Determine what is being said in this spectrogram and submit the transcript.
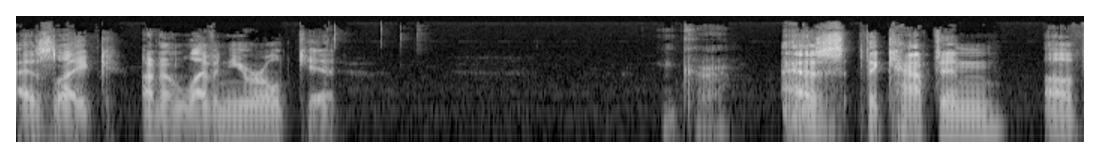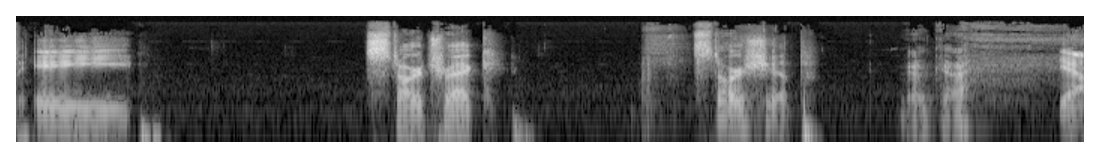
as like an 11 year old kid Okay. as the captain of a Star Trek starship. Okay. Yeah,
